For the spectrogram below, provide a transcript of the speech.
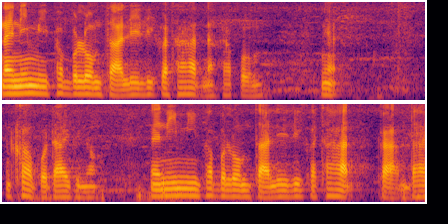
ในนี้มีพระบรมสารีริกธาตุนะครับผมเนี่ยมันเข้าบ่ได้พี่น้อง ในนี้มีพระบรมสารีริกธาตุกราบได้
